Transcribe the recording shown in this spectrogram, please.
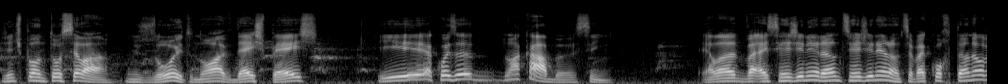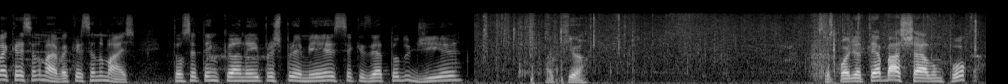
a gente plantou, sei lá, uns 8, 9, 10 pés e a coisa não acaba, assim. Ela vai se regenerando, se regenerando. Você vai cortando, ela vai crescendo mais, vai crescendo mais. Então você tem cana aí para espremer, se você quiser todo dia. Aqui, ó. Você pode até baixar ela um pouco.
